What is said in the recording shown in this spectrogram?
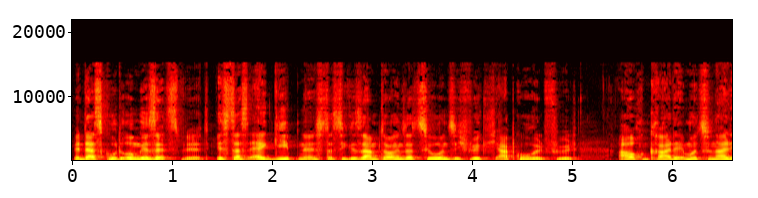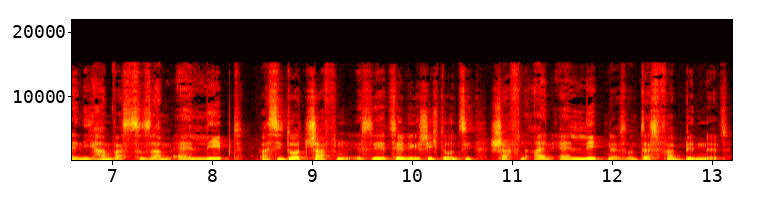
Wenn das gut umgesetzt wird, ist das Ergebnis, dass die gesamte Organisation sich wirklich abgeholt fühlt. Auch gerade emotional, denn die haben was zusammen erlebt. Was sie dort schaffen, ist, sie erzählen eine Geschichte und sie schaffen ein Erlebnis und das verbindet.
